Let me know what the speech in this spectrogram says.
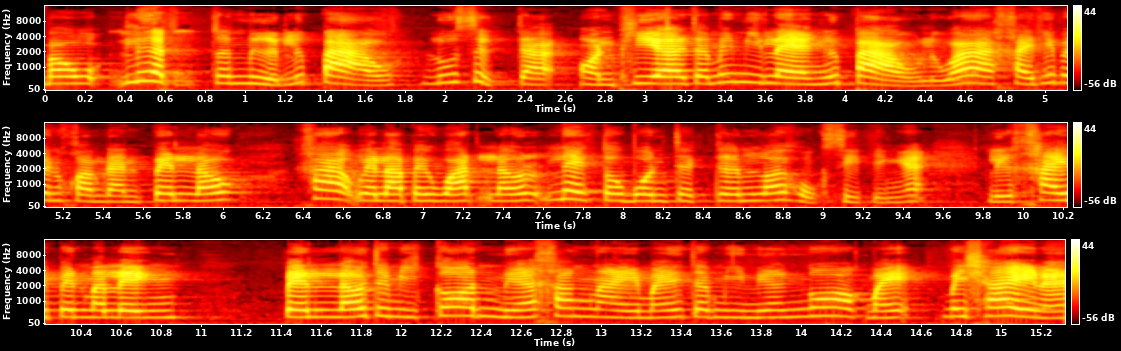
เบาเลือดจะหนืดหรือเปล่า รู้สึกจะอ่อนเพลียจะไม่มีแรงหรือเปล่า หรือว่าใครที่เป็นความดันเป็นแล้วค่าเวลาไปวัดแล้วเลขตัวบนจะเกิน 160 อย่างเงี้ยหรือใครเป็นมะเร็ง เป็นแล้วจะมีก้อนเนื้อข้างในไหมจะมีเนื้องอกไหมไม่ใช่นะ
